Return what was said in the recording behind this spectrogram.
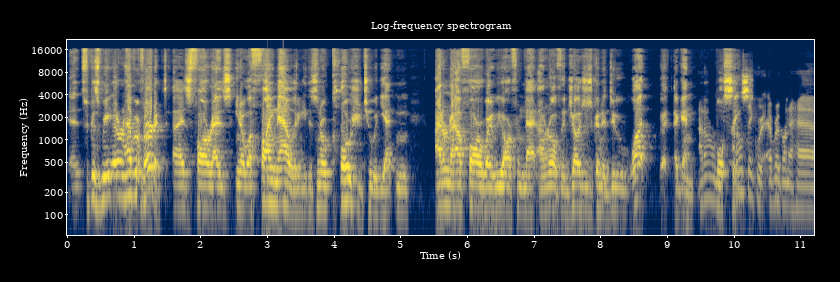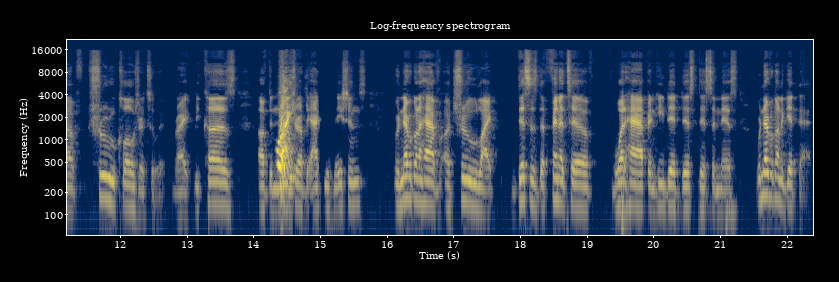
it's because we don't have a verdict as far as you know a finality. There's no closure to it yet, and I don't know how far away we are from that. I don't know if the judge is going to do what. Again, I don't. We'll see. I don't think we're ever going to have true closure to it, right? Because of the nature right. of the accusations, we're never going to have a true like this is definitive. What happened? He did this, this, and this. We're never going to get that.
